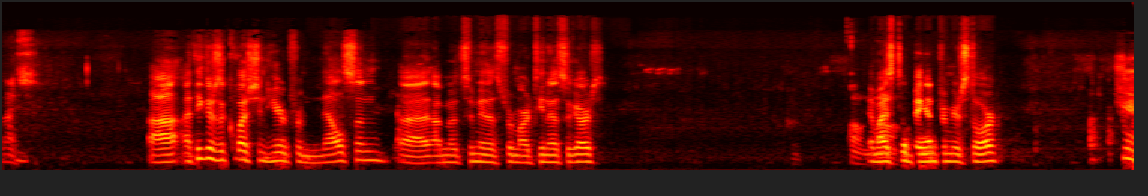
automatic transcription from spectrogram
Nice. Uh, I think there's a question here from Nelson. Uh, I'm assuming that's from Martinez Cigars. Oh, Am I still banned from your store? I'm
